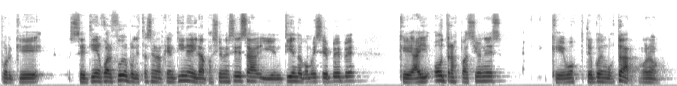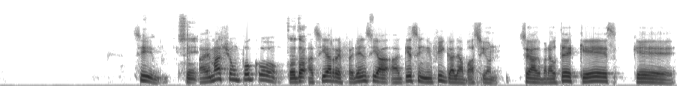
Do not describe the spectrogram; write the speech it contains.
porque se tiene que jugar al fútbol porque estás en Argentina y la pasión es esa y entiendo, como dice Pepe, que hay otras pasiones que vos te pueden gustar, ¿o no? Sí, Sí. además yo un poco hacía referencia a qué significa la pasión. O sea, para ustedes, ¿qué es? ¿Qué,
